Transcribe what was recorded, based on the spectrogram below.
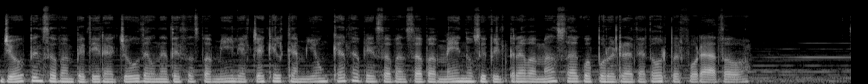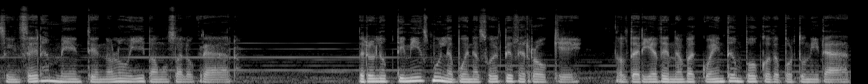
yo pensaba en pedir ayuda a una de esas familias ya que el camión cada vez avanzaba menos y filtraba más agua por el radiador perforado. Sinceramente no lo íbamos a lograr. Pero el optimismo y la buena suerte de Roque nos daría de nueva cuenta un poco de oportunidad.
